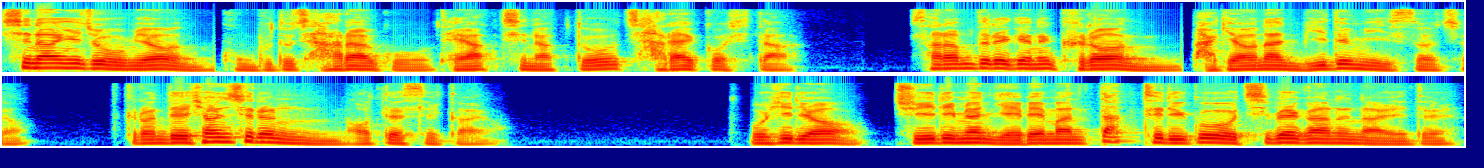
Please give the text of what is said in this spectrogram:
신앙이 좋으면 공부도 잘하고 대학 진학도 잘할 것이다. 사람들에게는 그런 막연한 믿음이 있었죠. 그런데 현실은 어땠을까요? 오히려 주일이면 예배만 딱 드리고 집에 가는 아이들,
